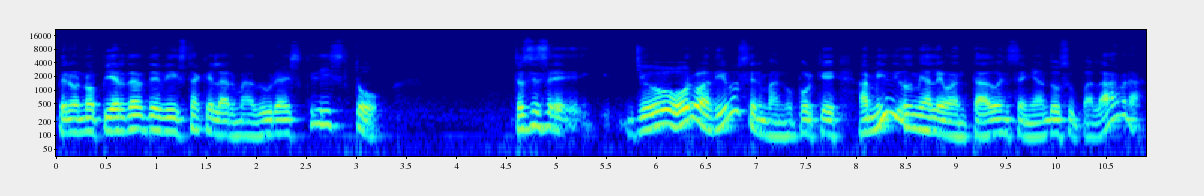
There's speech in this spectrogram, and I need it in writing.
pero no pierdas de vista que la armadura es Cristo. Entonces, eh, yo oro a Dios, hermano, porque a mí Dios me ha levantado enseñando su palabra.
